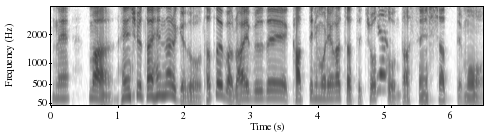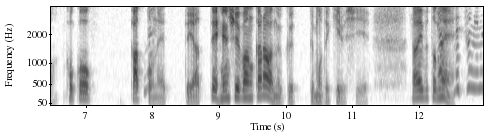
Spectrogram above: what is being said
かね。まあ編集大変になるけど例えばライブで勝手に盛り上がっちゃってちょっと脱線しちゃってもここカットねってやって編集版からは抜くってもできるしライブとね別にね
